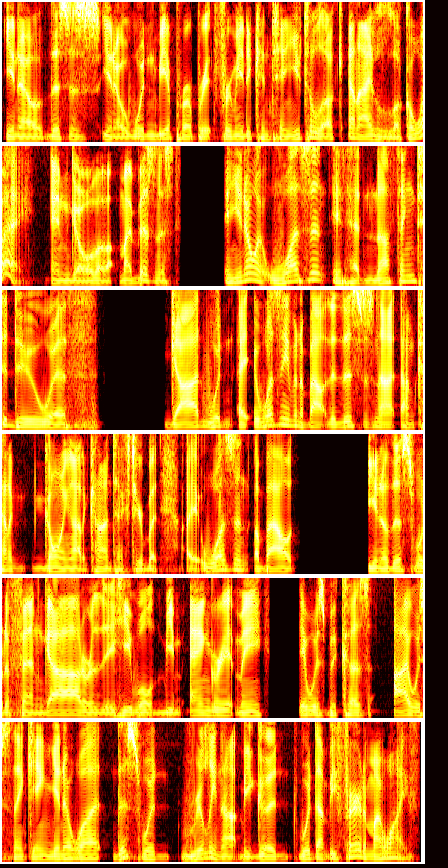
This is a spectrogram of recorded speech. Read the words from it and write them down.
you know this is you know wouldn't be appropriate for me to continue to look, and I look away and go about my business. And you know, it wasn't. It had nothing to do with God wouldn't. It wasn't even about. This is not. I'm kind of going out of context here, but it wasn't about. You know, this would offend God, or the, He will be angry at me it was because I was thinking, you know what, this would really not be good, would not be fair to my wife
